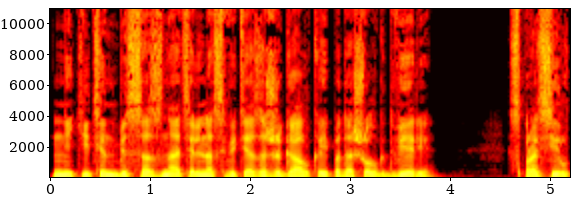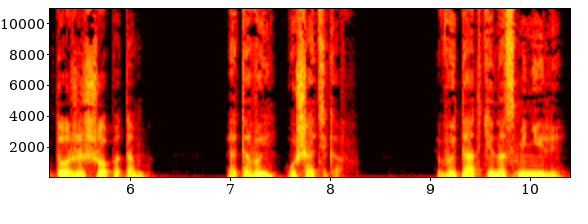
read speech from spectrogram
Никитин бессознательно, светя зажигалкой, подошел к двери, спросил тоже шепотом. «Это вы, Ушатиков? Вы Таткина сменили?»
